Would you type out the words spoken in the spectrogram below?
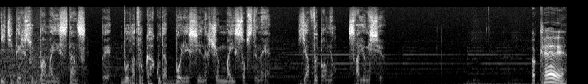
и теперь судьба моей станции была в руках куда более сильных, чем мои собственные. Я выполнил свою миссию. Okay.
